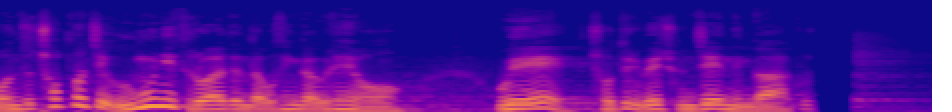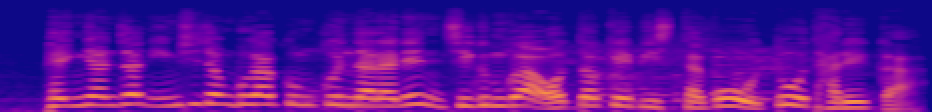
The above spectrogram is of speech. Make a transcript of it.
먼저 첫 번째 의문이 들어야 된다고 생각을 해요. 왜 저들이 왜 존재했는가? 100년 전 임시정부가 꿈꾼 나라는 지금과 어떻게 비슷하고 또 다를까?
